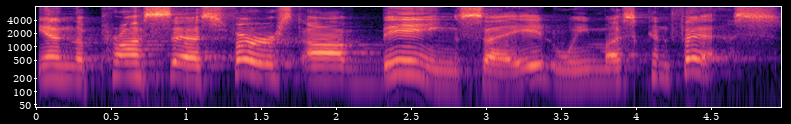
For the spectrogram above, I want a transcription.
In the process, first, of being saved, we must confess.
